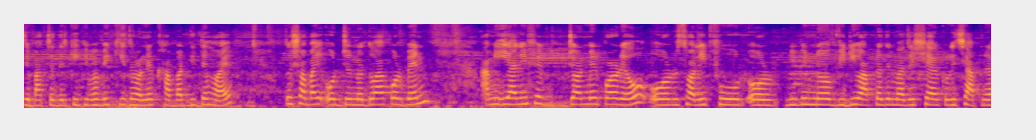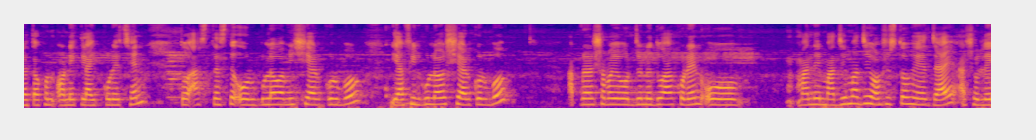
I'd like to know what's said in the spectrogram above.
যে বাচ্চাদেরকে কীভাবে কী ধরনের খাবার দিতে হয়। তো সবাই ওর জন্য দোয়া করবেন। আমি ইয়ালিফের জন্মের পরেও ওর সলিড ফুড ওর বিভিন্ন ভিডিও আপনাদের মাঝে শেয়ার করেছি। আপনারা তখন অনেক লাইক করেছেন। তো আস্তে আস্তে ওরগুলোও আমি শেয়ার করব, ইয়াফিরগুলোও শেয়ার করব। আপনারা সবাই ওর জন্য দোয়া করেন। ও মানে মাঝে মাঝে অসুস্থ হয়ে যায়। আসলে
